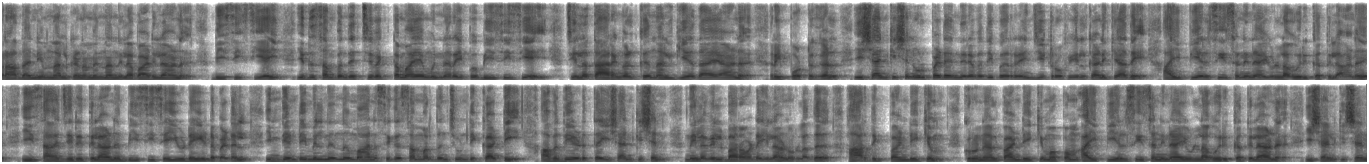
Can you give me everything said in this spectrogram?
പ്രാധാന്യം നൽകണമെന്ന നിലപാടിലാണ് ബി സി സി ഐ. ഇത് സംബന്ധിച്ച് വ്യക്തമായ മുന്നറിയിപ്പ് ബി സി സി ഐ ചില താരങ്ങൾക്ക് നൽകിയതായാണ് റിപ്പോർട്ടുകൾ. ഇഷാൻ കിഷൻ ഉൾപ്പെടെ നിരവധി പേർ രഞ്ജി ട്രോഫിയിൽ കളിക്കാതെ ഐ പി എൽ സീസണിനായുള്ള ഒരുക്കത്തിലാണ്. ഈ സാഹചര്യത്തിലാണ് ബി സി സി ഐയുടെ ഇടപെടൽ. ഇന്ത്യൻ ടീമിൽ നിന്ന് മാനസിക സമ്മർദ്ദം ചൂണ്ടിക്കാട്ടി അവധിയെടുത്ത ഇഷാൻ കിഷൻ നിലവിൽ ബറോഡയിലാണുള്ളത്. ഹാർദിക് പാണ്ഡ്യയ്ക്കും കൃണാൽ പാണ്ഡ്യയ്ക്കുമൊപ്പം ഐ പി എൽ സീസണിനായുള്ള ഒരുക്കത്തിലാണ് ഇഷാൻ കിഷൻ.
